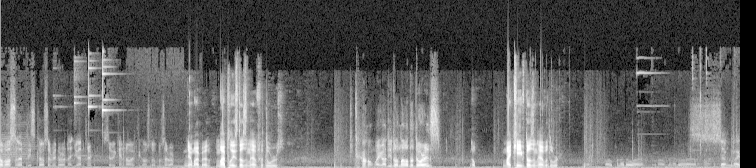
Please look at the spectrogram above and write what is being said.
Phobos, uh, please close every door that you enter, so we can know if the ghost opens the door. Yeah, my bad. My place doesn't have a doors. Oh my god, you don't know what the door is? Nope. My cave doesn't have a door. Open the door. Open the door. Suck my.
